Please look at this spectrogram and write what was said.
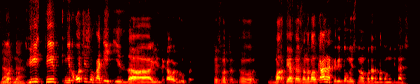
Да, вот. да. Ты, ты не хочешь уходить из а, языковой группы? То есть вот ты остаешься на Балканах или думаешь, ну, куда-то потом идти дальше?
